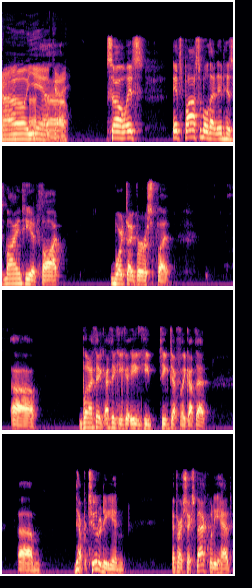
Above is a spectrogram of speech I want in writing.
Oh yeah. Uh, okay. So it's it's possible that in his mind he had thought more diverse, but uh, but I think I think he he he, he definitely got that um, the opportunity in Empire Strikes Back when he had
